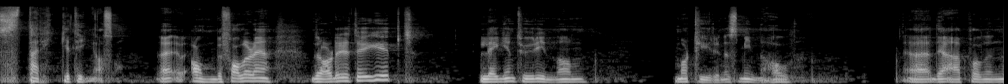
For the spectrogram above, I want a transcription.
sterke ting, altså. Jeg anbefaler det. Drar dere til Egypt, legg en tur innom martyrenes minnehall. Eh, det er på den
